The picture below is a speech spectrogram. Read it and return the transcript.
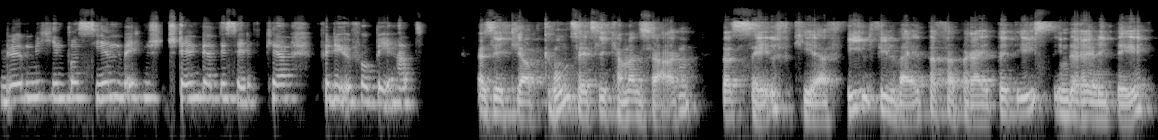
würde mich interessieren, welchen Stellenwert die Selfcare für die ÖVP hat. Also ich glaube, grundsätzlich kann man sagen, dass Self-Care viel, viel weiter verbreitet ist in der Realität,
